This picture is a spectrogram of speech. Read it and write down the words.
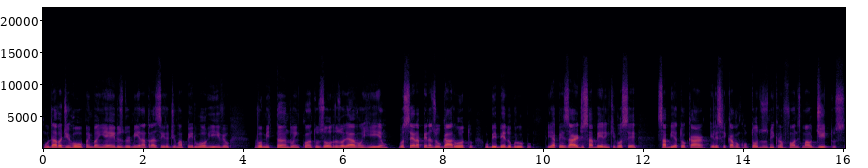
Mudava de roupa em banheiros, dormia na traseira de uma peru horrível, vomitando enquanto os outros olhavam e riam. Você era apenas o garoto, o bebê do grupo, e apesar de saberem que você sabia tocar, eles ficavam com todos os microfones malditos.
